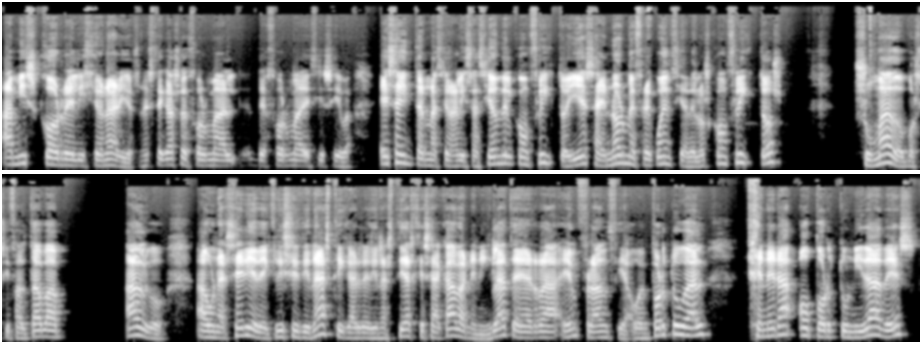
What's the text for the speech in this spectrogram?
a mis correligionarios, en este caso de forma, de forma decisiva. Esa internacionalización del conflicto y esa enorme frecuencia de los conflictos, sumado, por si faltaba algo, a una serie de crisis dinásticas, de dinastías que se acaban en Inglaterra, en Francia o en Portugal, genera oportunidades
